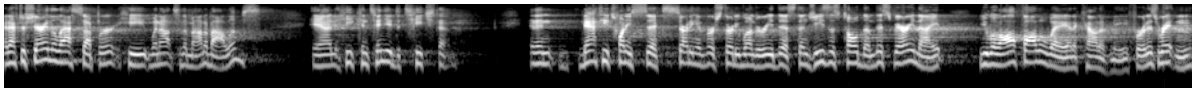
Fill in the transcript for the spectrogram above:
And after sharing the Last Supper, he went out to the Mount of Olives and he continued to teach them. And in Matthew 26, starting in verse 31, we read this Then Jesus told them, This very night you will all fall away on account of me, for it is written,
